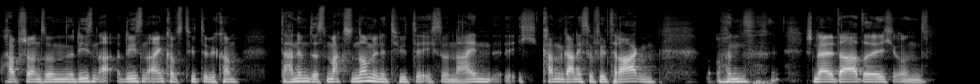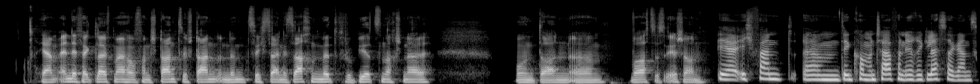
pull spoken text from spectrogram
habe schon so eine riesen, riesen Einkaufstüte bekommen. Da nimm das, magst du nochmal eine Tüte? Ich so, nein, ich kann gar nicht so viel tragen. Und schnell dadurch und ja, im Endeffekt läuft man einfach von Stand zu Stand und nimmt sich seine Sachen mit, probiert es noch schnell und dann ähm, war es das eh schon. Ja, ich fand ähm, den Kommentar von Erik Lesser ganz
